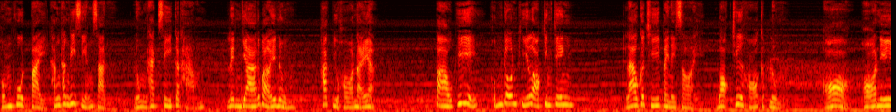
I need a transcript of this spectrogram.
ผมพูดไปทั้งทั้งที่เสียงสั่นลุงแท็กซี่ก็ถาม เล่นยาหรือเปล่าไอ้หนุ่ม พักอยู่หอไหนอะ เปล่าพี่ ผมโดนผีหลอกจริง ๆ แล้วก็ชี้ไปในซอย บอกชื่อหอกับลุงอ๋อหอนี้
